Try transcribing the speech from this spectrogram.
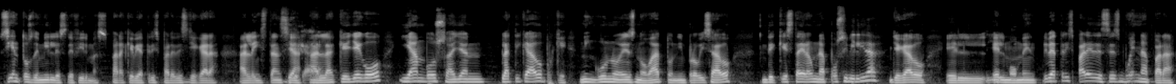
cientos de miles de firmas para que Beatriz Paredes llegara a la instancia a la que llegó y ambos hayan platicado, porque ninguno es novato ni improvisado, de que esta era una posibilidad, llegado el, el momento. Beatriz Paredes es buena para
